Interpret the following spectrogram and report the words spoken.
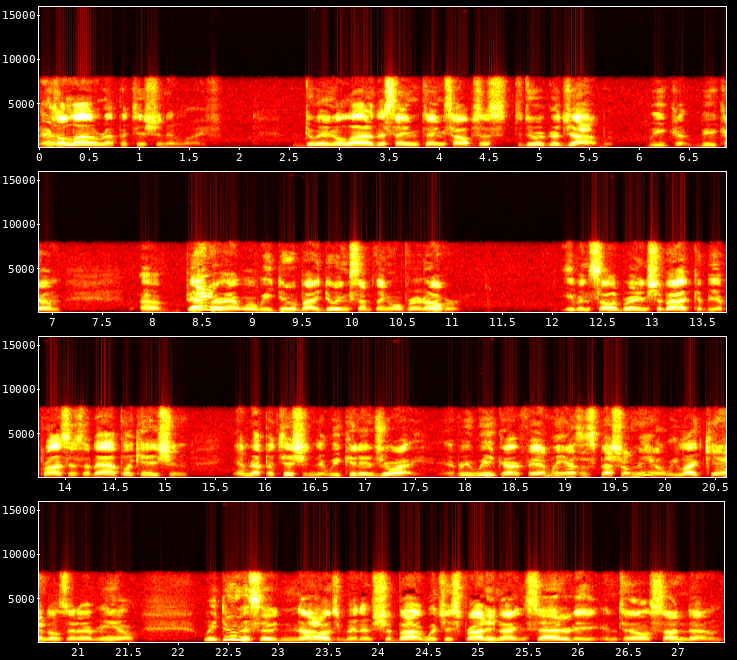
There's a lot of repetition in life. Doing a lot of the same things helps us to do a good job. We become uh, better at what we do by doing something over and over. Even celebrating Shabbat could be a process of application and repetition that we can enjoy. Every week, our family has a special meal. We light candles at our meal. We do this acknowledgement of Shabbat, which is Friday night and Saturday until sundown.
